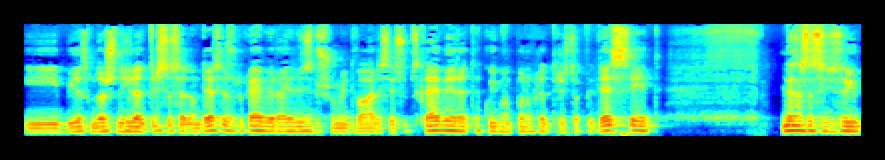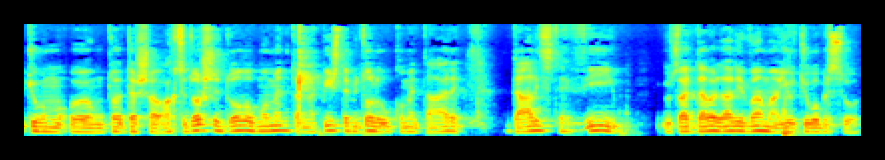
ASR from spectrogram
i bili smo došli do 1370 subscribera izbrišao mi 20 subscribera, tako imam puno 1350. Ne znam šta se sa YouTube-om um, dešava. Ako ste došli do ovog momenta, napišite mi dole u komentare da li ste vi u stvari da li je vama YouTube obrisuo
